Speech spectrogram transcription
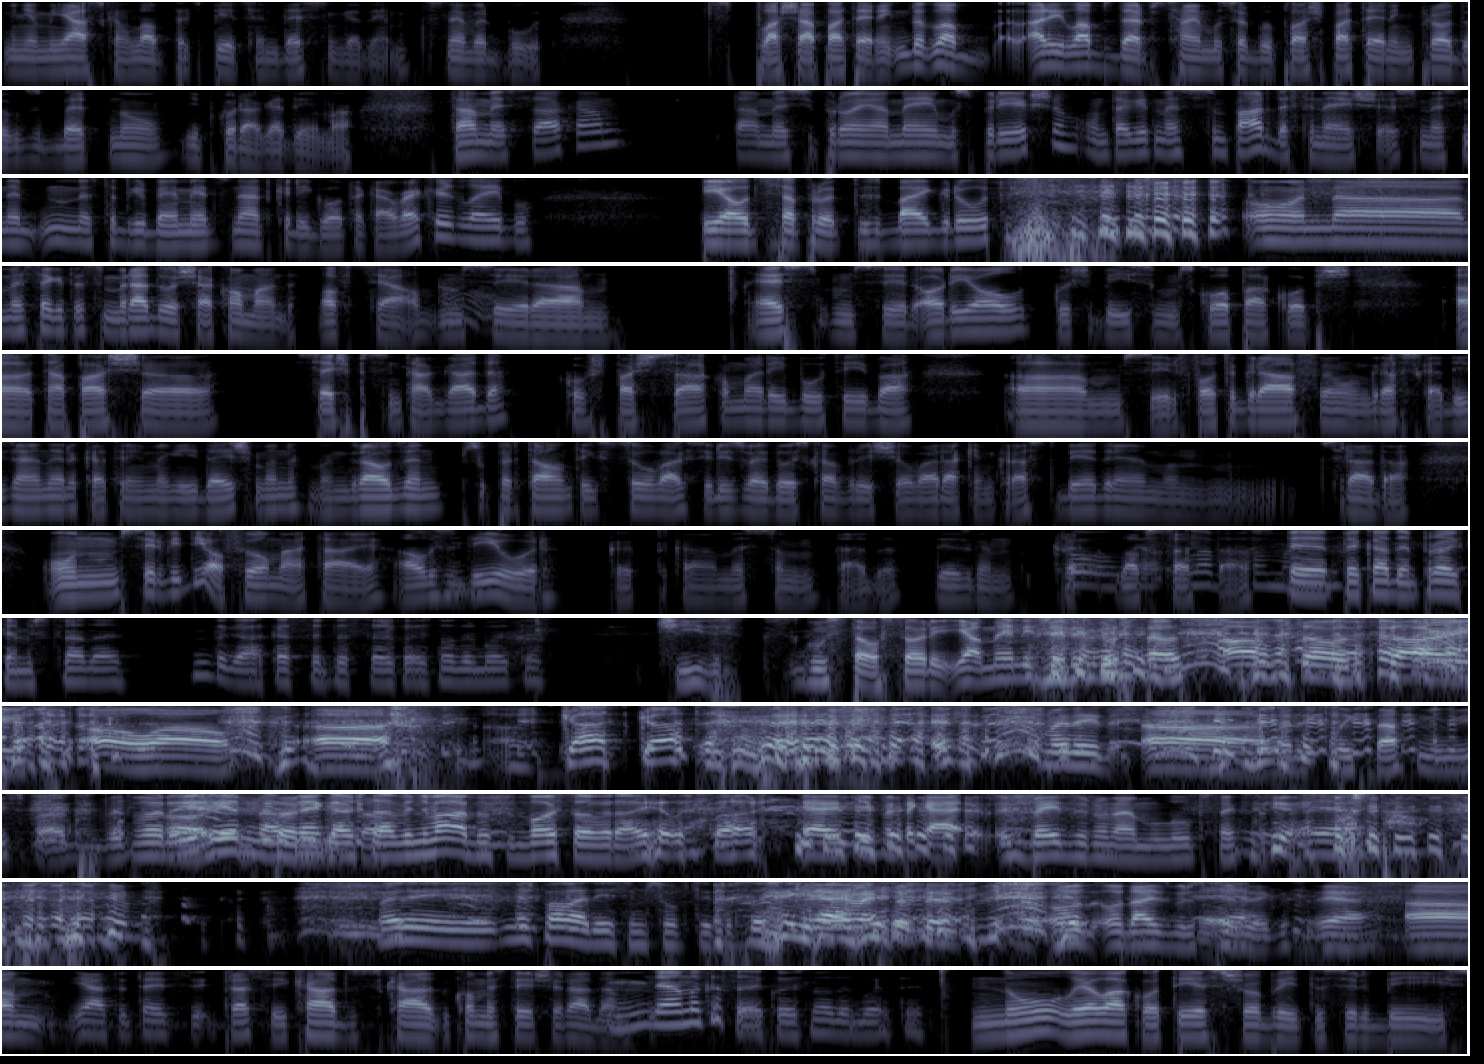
Viņam jāskan labi pēc pieciem, desmit gadiem. Tas nevar būt tas plašā patēriņa. Lab, arī labs darbs, Timeless var būt plašs patēriņa produkts, bet, nu, jebkurā gadījumā. Tā mēs sākām. Tā mēs joprojām ejam uz priekšu, un tagad mēs esam pārdefinējušies. Mēs, ne, nu, mēs tad gribējām iet uz neatkarīgo tā kā record label. Pieaudzis saprot, tas baigi grūti. un uh, mēs tagad esam radošā komanda oficiāli. Mums Oh. ir um, es, mums ir Oriola, kurš bijis mums kopā kopš uh, tā paša uh, 16. gada, kopš paša sākuma arī būtībā. Uh, mums ir fotogrāfe un grafiskā dizainere Katrīna Megija Deišmane, man draudzene, super talantīgs cilvēks, ir izveidojis coverīšu jau vairākiem krasta biedriem un strādā. Un mums ir video filmētāja Alice Djūra, ka tā kā mēs esam tāda diezgan Cool, labs sastāvs. Pie, pie kādiem projektiem jūs strādājat? Nu, tā kā, kas ir tas, ar ko jūs nodarbojaties? Jesus, Gustavs, sorry. Jā, menedžeris Gustavs. I'm so sorry. Oh, wow. Uh, Kat, kat. es, man ir, uh, man ir slikta atmiņa vispār. Bet, Var oh, ierunāt sorry, vienkārši tā Gustav. viņa vārdu, un tad voiceoverā ielikt pāri. Jā, tīpa tā kā es beidzu runājumu lūpas, nekas tas Vai arī mēs palaidīsim subtitrus. Jā, mēs esam un, un aizmirst Jā. pirmīgus. Jā. Um, jā, tu teici, prasīji kādus, kādu, ko mēs tieši rādām. Jā, nu kas ir, ko jūs nodarbojaties? Nu, lielākoties šobrīd tas ir bijis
